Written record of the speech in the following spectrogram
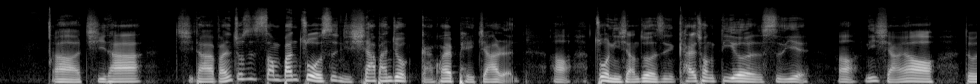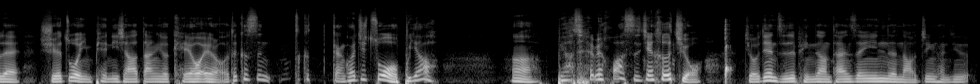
啊其他其他，反正就是上班做的事，你下班就赶快陪家人啊，做你想做的事情，开创第二事业啊。你想要对不对？学做影片，你想要当一个 KOL，这个是这个赶快去做，不要啊，不要在那边花时间喝酒。酒店只是屏障，谈声音的脑筋很清楚。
